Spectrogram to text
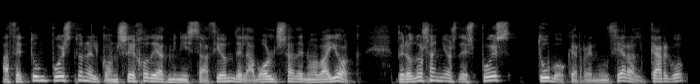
aceptó un puesto en el Consejo de Administración de la Bolsa de Nueva York, pero dos años después tuvo que renunciar al cargo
